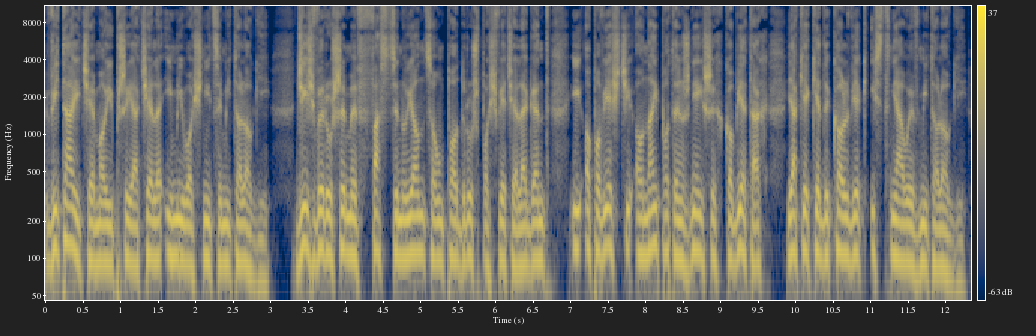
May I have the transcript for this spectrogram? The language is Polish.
Witajcie moi przyjaciele i miłośnicy mitologii. Dziś wyruszymy w fascynującą podróż po świecie legend i opowieści o najpotężniejszych kobietach, jakie kiedykolwiek istniały w mitologii.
